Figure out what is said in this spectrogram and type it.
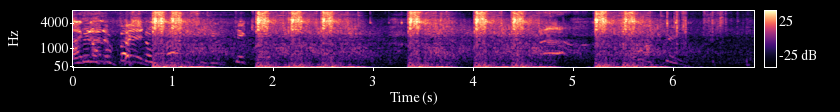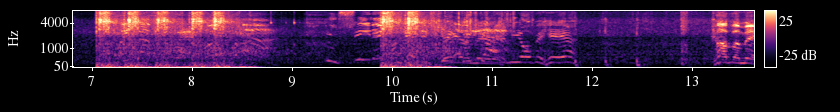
I'm in a professional courtesy, you dickhead! You seen it? I'm getting shit kicked out of me over here! Cover me!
